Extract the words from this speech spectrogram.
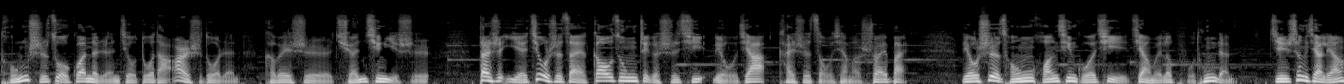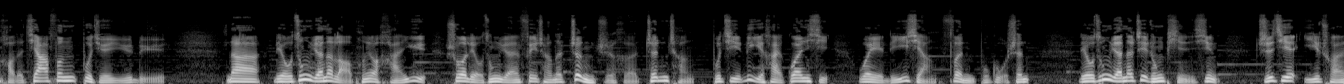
同时做官的人就多达二十多人，可谓是权倾一时。但是，也就是在高宗这个时期，柳家开始走向了衰败。柳氏从皇亲国戚降为了普通人，仅剩下良好的家风不绝于缕。那柳宗元的老朋友韩愈说，柳宗元非常的正直和真诚，不计利害关系，为理想奋不顾身。柳宗元的这种品性。直接遗传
